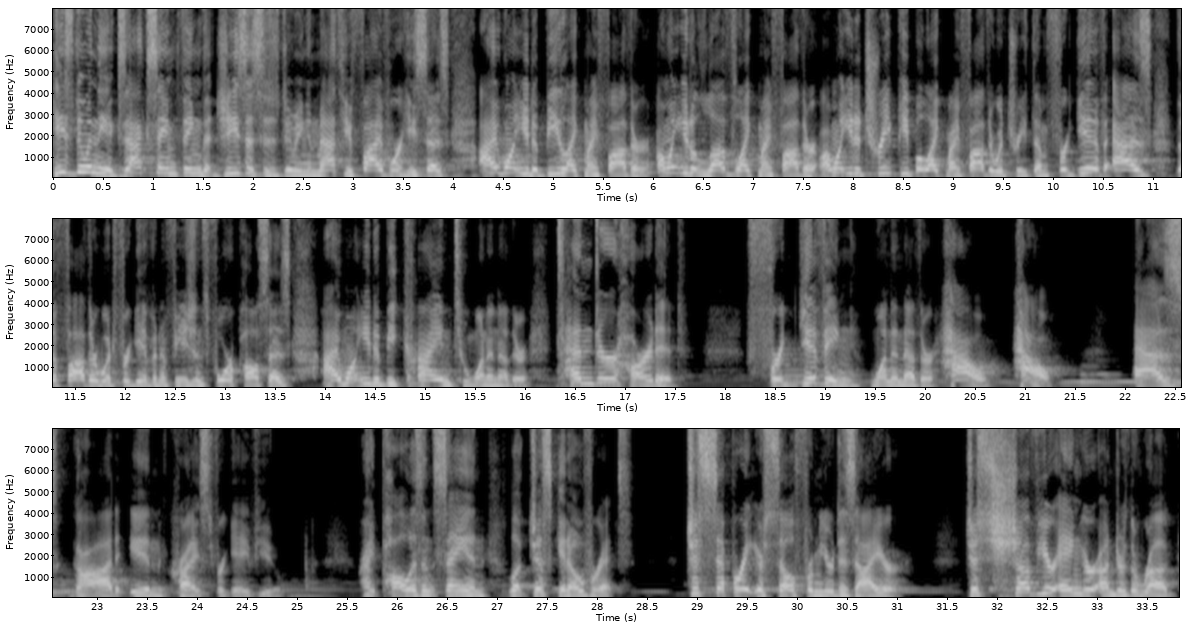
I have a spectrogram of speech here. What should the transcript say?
He's doing the exact same thing that Jesus is doing in Matthew 5, where he says, I want you to be like my father. I want you to love like my father. I want you to treat people like my father would treat them. Forgive as the father would forgive. In Ephesians 4, Paul says, I want you to be kind to one another, tender hearted, forgiving one another. How? How? As God in Christ forgave you. Right? Paul isn't saying, look, just get over it. Just separate yourself from your desire. Just shove your anger under the rug.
